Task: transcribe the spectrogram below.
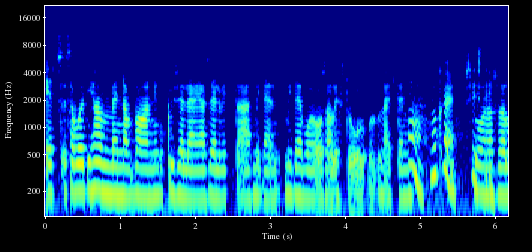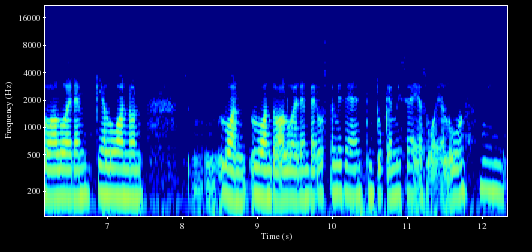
et sä voit ihan mennä vaan niin kyselemään ja selvittää, että miten, miten voi osallistua näiden oh, okay. luonnonsuojelualueiden ja luonnon luon, luontoalueiden perustamiseen, tukemiseen ja suojeluun, niin,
